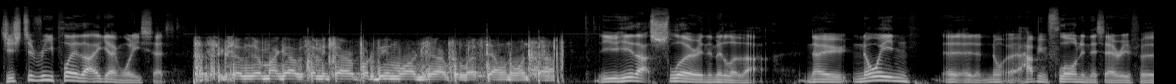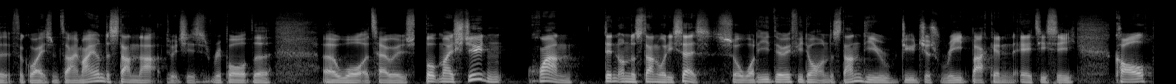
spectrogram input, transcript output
Just to replay that again, what he said. 670 Mike Alpha, semi tower, port of beam, large tower for left down one south. You hear that slur in the middle of that. Now, knowing, uh, uh, know, having flown in this area for, for quite some time, I understand that, which is report the uh, water towers. But my student, Juan, didn't understand what he says. So what do you do if you don't understand? Do you, do you just read back an ATC call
